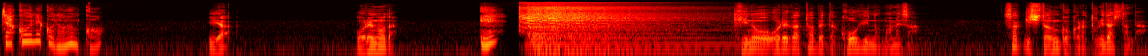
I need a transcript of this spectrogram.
ジャコウネコのうんこ？いや俺のだ。え？昨日俺が食べたコーヒーの豆ささっきしたうんこから取り出したんだ。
